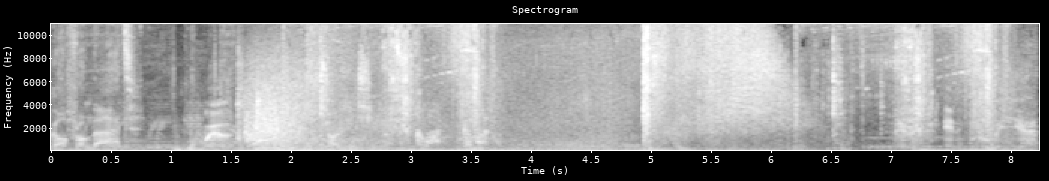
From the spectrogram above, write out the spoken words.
back up from that. Well done. Shields. Come on, come on. There is an enemy over here.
